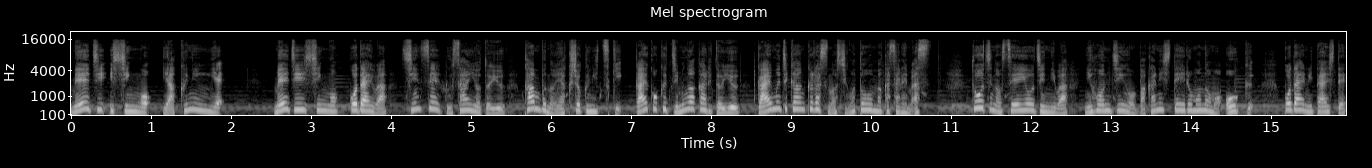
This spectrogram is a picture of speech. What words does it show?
明治維新後役人へ。明治維新後5代は新政府参与という幹部の役職につき外国事務係という外務次官クラスの仕事を任されます。当時の西洋人には日本人をバカにしているものも多く古代に対して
